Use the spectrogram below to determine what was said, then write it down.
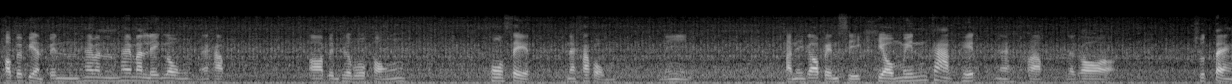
เขาไปเปลี่ยนเป็นให้มันให้มันเล็กลงนะครับอ่าเป็นเทอร์โบของโฮเซตนะครับผมนี่คันนี้ก็เป็นสีเขียวมิ้นท์กากเพชรนะครับ แล้วก็ ชุดแต่ง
